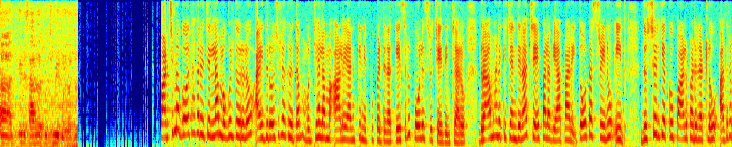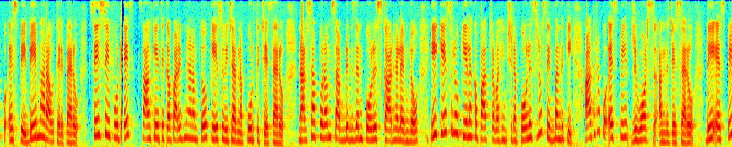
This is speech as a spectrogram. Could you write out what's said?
ఆ, అందుకని సార్ దగ్గరకు వచ్చి మీరు పశ్చిమ గోదావరి జిల్లా మొగుల్తూరులో ఐదు రోజుల క్రితం ముత్యాలమ్మ ఆలయానికి నిప్పు పెట్టిన కేసును పోలీసులు ఛేదించారు. గ్రామానికి చెందిన చేపల వ్యాపారి తోట శ్రీను ఈ దుశ్చర్యకు పాల్పడినట్లు అదనపు ఎస్పీ భీమారావు తెలిపారు. సీసీ ఫుటేజ్ సాంకేతిక పరిజ్ఞానంతో కేసు విచారణ పూర్తి చేశారు. నర్సాపురం సబ్ డివిజన్ పోలీస్ కార్యాలయంలో ఈ కేసులో కీలక పాత్ర వహించిన పోలీసులు సిబ్బందికి అదనపు ఎస్పీ రివార్డ్స్ అందజేశారు. డీఎస్పీ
